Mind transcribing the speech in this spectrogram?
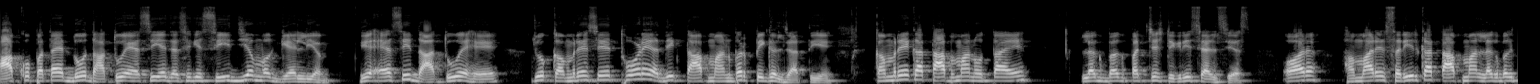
आपको पता है, दो धातुएँ ऐसी है, जैसे कि सीजियम व गैलियम। ये ऐसी धातुएँ हैं, जो कमरे से थोड़े अधिक तापमान पर पिघल जाती है। कमरे का तापमान होता है लगभग 25 डिग्री सेल्सियस और हमारे शरीर का तापमान लगभग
